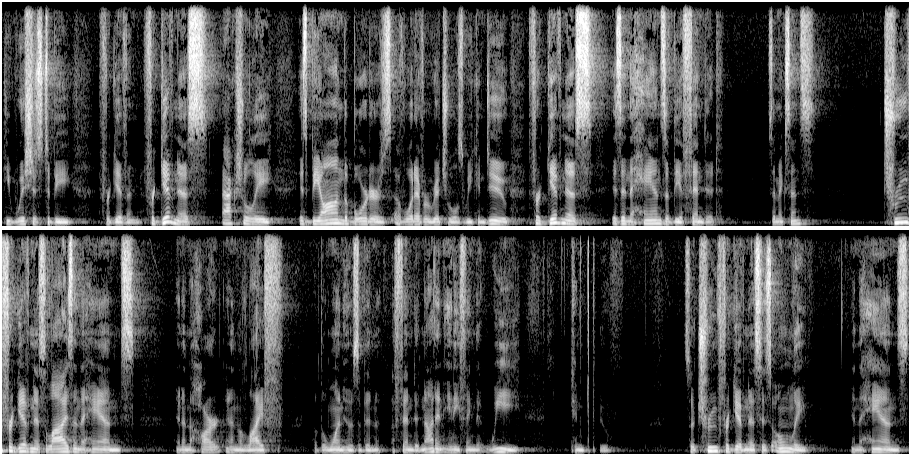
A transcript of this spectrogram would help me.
He wishes to be forgiven. Forgiveness actually is beyond the borders of whatever rituals we can do. Forgiveness is in the hands of the offended. Does that make sense? True forgiveness lies in the hands and in the heart and in the life of the one who has been offended, not in anything that we can do. So true forgiveness is only in the hands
